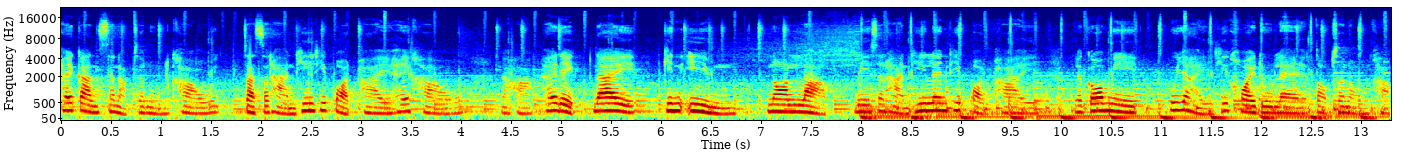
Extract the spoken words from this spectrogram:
ให้การสนับสนุนเขาจัดสถานที่ที่ปลอดภัยให้เขานะคะ ให้เด็กได้กินอิ่ม นอนหลับ มีสถานที่เล่นที่ปลอดภัย แล้วก็มีผู้ใหญ่ที่คอยดูแลตอบสนองเขา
